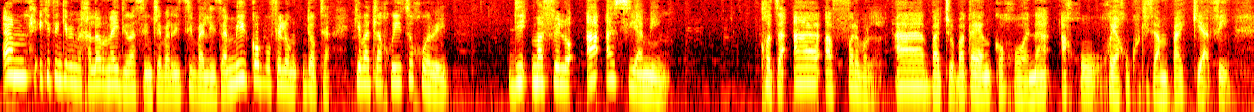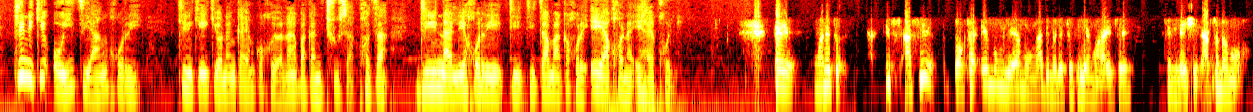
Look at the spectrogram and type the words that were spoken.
um e ke teng ke be megala rona e dira sentle bareetsi ba letsa. Mme ko bofelong doctor ke batla go itse gore di mafelo a a siameng kgotsa a affordable a batho ba ka yang ko gona a go ya go khutlisa mpa ke a feng? Tleliniki o itse yang gore tleliniki e ke yona nka yang ko go yona ba ka nthusa kgotsa di na le gore di di tsamaya ka gore e ya kgona e ha e kgone. Tso ngwanetso a se doctor e mong le e mong a dumeletsegileng gore a etse termination a tshwane mo.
